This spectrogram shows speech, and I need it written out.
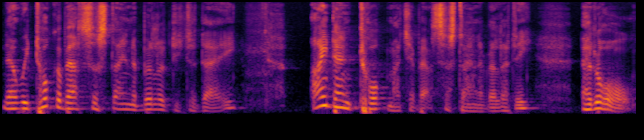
Now, we talk about sustainability today. I don't talk much about sustainability at all,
